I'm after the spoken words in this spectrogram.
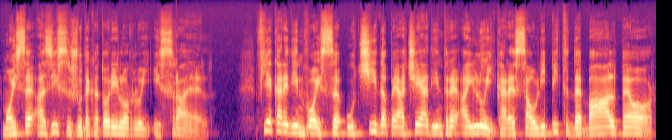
Moise a zis judecătorilor lui Israel, fiecare din voi să ucidă pe aceia dintre ai lui care s-au lipit de Baal Peor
